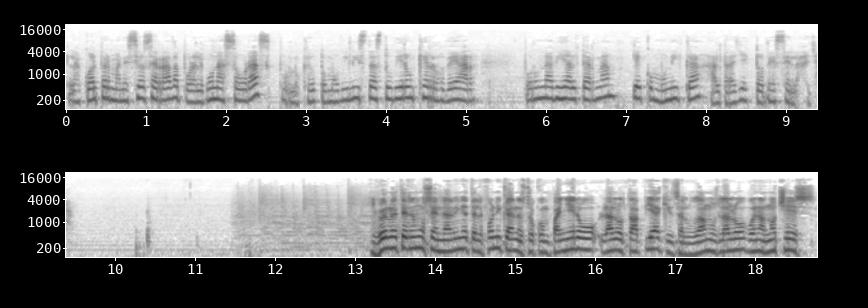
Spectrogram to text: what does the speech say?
la cual permaneció cerrada por algunas horas, por lo que automovilistas tuvieron que rodear por una vía alterna que comunica al trayecto de Celaya. Y bueno, tenemos en la línea telefónica a nuestro compañero Lalo Tapia, quien saludamos. Lalo, buenas noches.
